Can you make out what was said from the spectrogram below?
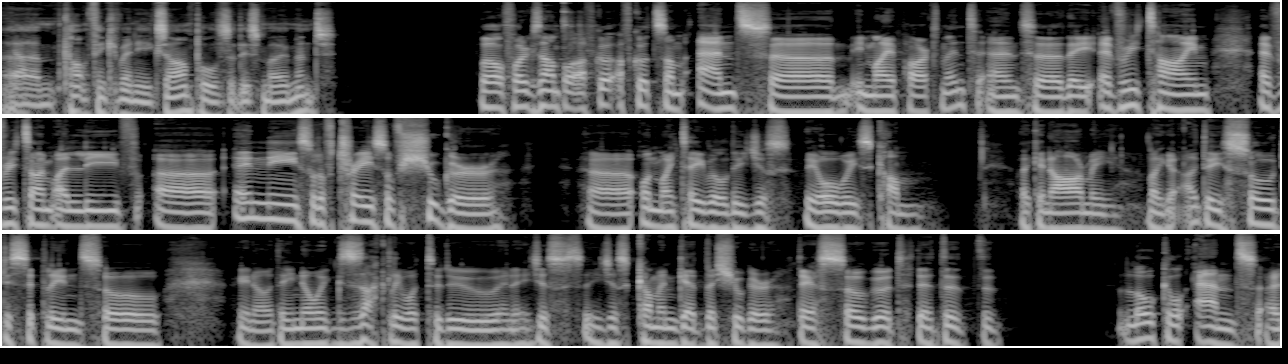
Yeah. Um, can't think of any examples at this moment. Well, for example, I've got I've got some ants um, in my apartment, and uh, they every time every time I leave uh, any sort of trace of sugar uh, on my table, they just they always come like an army. Like uh, they're so disciplined, so you know they know exactly what to do, and they just they just come and get the sugar. They're so good. The the, the local ants are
